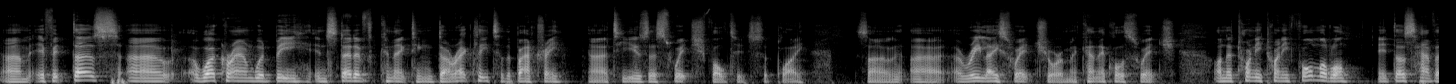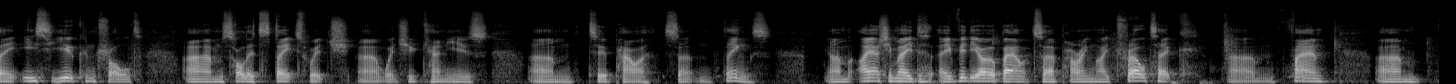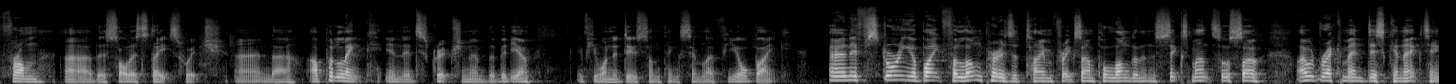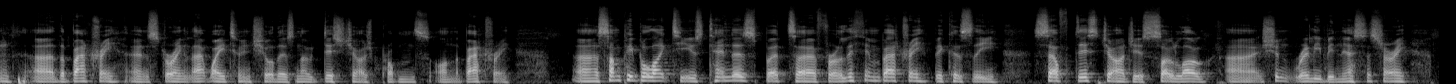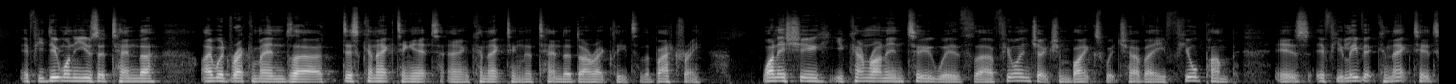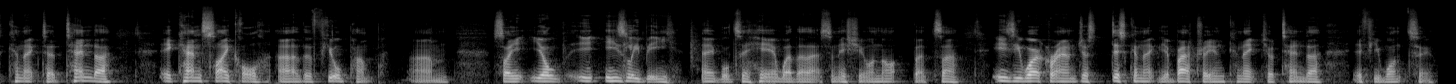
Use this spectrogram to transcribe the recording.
Um, if it does, uh, a workaround would be instead of connecting directly to the battery, uh, to use a switch voltage supply. So uh, a relay switch or a mechanical switch. On a 2024 model, it does have a ECU controlled um, solid state switch, uh, which you can use um, to power certain things. Um, I actually made a video about uh, powering my Trailtech um, fan um, from uh, the solid state switch and uh, I'll put a link in the description of the video if you want to do something similar for your bike. And if storing your bike for long periods of time, for example, longer than six months or so, I would recommend disconnecting uh, the battery and storing it that way to ensure there's no discharge problems on the battery. Uh, some people like to use tenders, but uh, for a lithium battery, because the self-discharge is so low, uh, it shouldn't really be necessary. If you do want to use a tender, I would recommend uh, disconnecting it and connecting the tender directly to the battery. One issue you can run into with uh, fuel injection bikes which have a fuel pump is if you leave it connected, connect a tender, it can cycle uh, the fuel pump. Um, so you'll e easily be able to hear whether that's an issue or not. But uh, easy workaround, just disconnect your battery and connect your tender if you want to.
